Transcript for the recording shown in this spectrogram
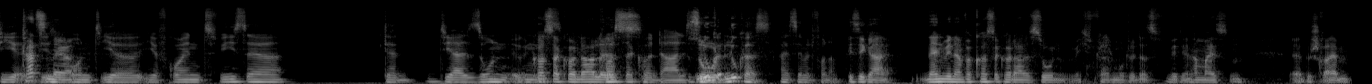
Die, Katzenberger. Die, und ihr, ihr Freund, wie ist der? Der, der Sohn irgendwie. Costa Cordalis. Costa Cordalis. Sohn. Luca, Lukas heißt er mit Vornamen. Ist egal. Nennen wir ihn einfach Costa Cordalis Sohn. Ich vermute, das wird ihn am meisten beschreiben.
